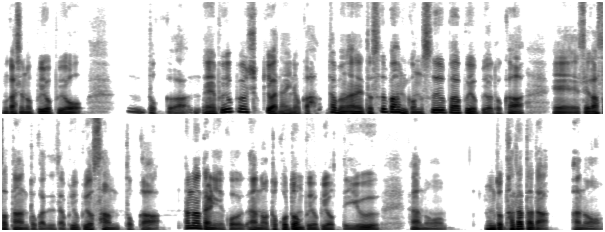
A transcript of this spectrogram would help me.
昔のぷよぷよとか、えー、ぷよぷよ初期はないのか。多分、えっ、と、スーパーファミコンのスーパーぷよぷよとか、えー、セガサターンとかで出たぷよぷよ3とか、あのあたりにこう、あの、とことんぷよぷよっていう、あの、ほんとただただ、あの、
